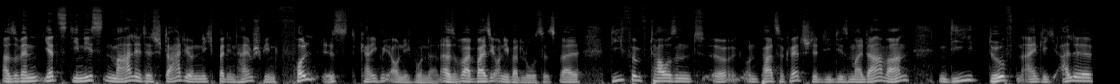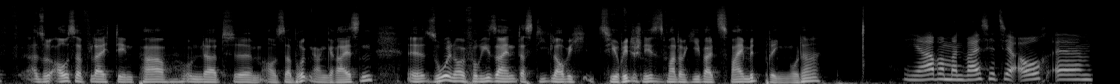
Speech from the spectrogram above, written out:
Also wenn jetzt die nächsten Male das Stadion nicht bei den Heimspielen voll ist, kann ich mich auch nicht wundern. Also weiß ich auch nicht, was los ist, weil die 5000 äh, und ein paar zerquetschte, die diesmal da waren, die dürften eigentlich alle, also außer vielleicht den paar hundert äh, aus Saarbrücken angereisten, äh, so in Euphorie sein, dass die, glaube ich, theoretisch nächstes Mal doch jeweils zwei mitbringen, oder? Ja, aber man weiß jetzt ja auch, ähm,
